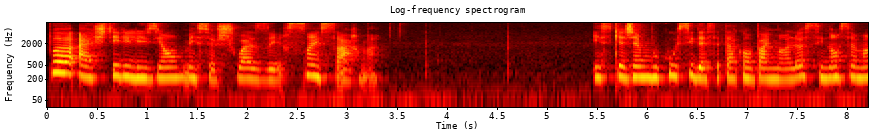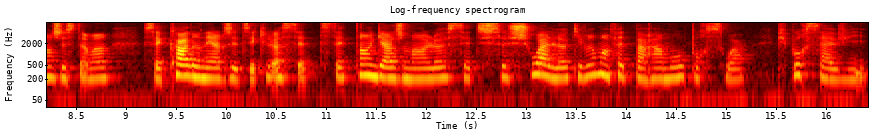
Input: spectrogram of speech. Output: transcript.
Pas acheter l'illusion, mais se choisir sincèrement. Et ce que j'aime beaucoup aussi de cet accompagnement-là, c'est non seulement justement ce cadre énergétique-là, cet, engagement-là, ce choix-là qui est vraiment fait par amour pour soi, puis pour sa vie,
